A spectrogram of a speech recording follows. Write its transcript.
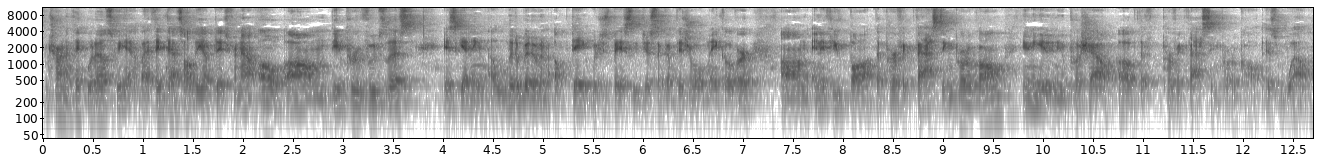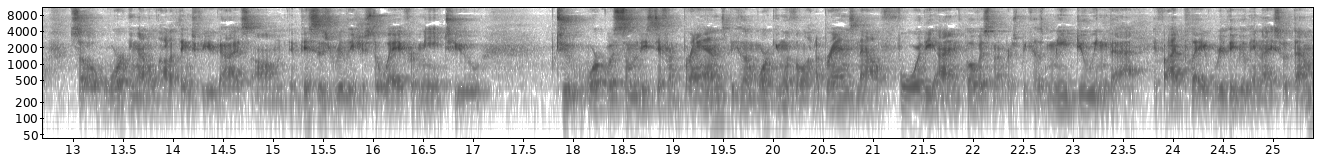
I'm trying to think what else we have. I think that's all the updates for now. Oh, um, the approved foods list is getting a little bit of an update, which is basically just like a visual makeover. Um, and if you've bought the Perfect Fasting Protocol, you're gonna get a new push out of the Perfect Fasting Protocol as well. So working on a lot of things for you guys. Um, this is really just a way for me to to work with some of these different brands because I'm working with a lot of brands now for the I am Clovis members because me doing that, if I play really, really nice with them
